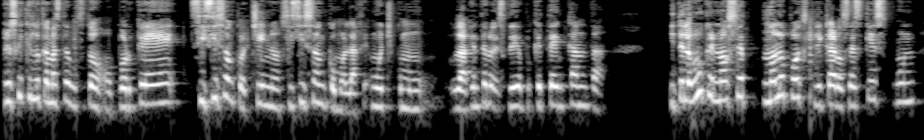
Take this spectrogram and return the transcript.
pero es que qué es lo que más te gustó, o por qué, sí, sí son cochinos, sí, sí son como la, como la gente lo describe, ¿por qué te encanta? Y te lo juro que no sé, no lo puedo explicar, o sea, es que es un,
